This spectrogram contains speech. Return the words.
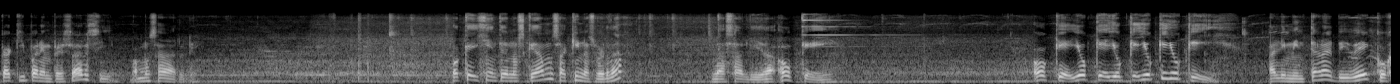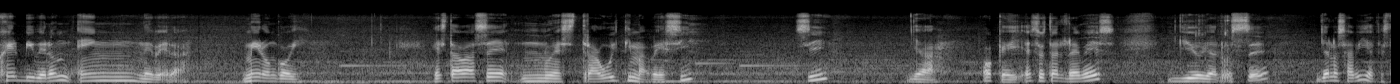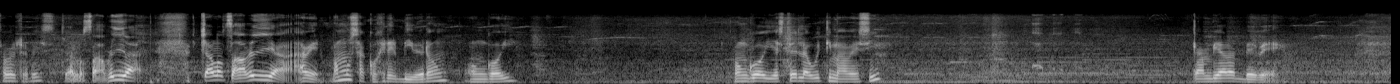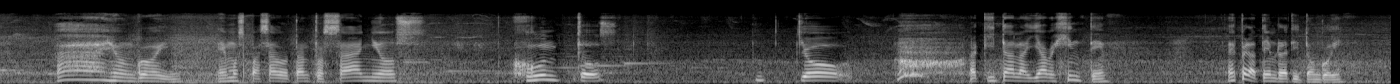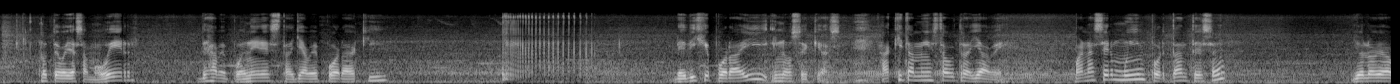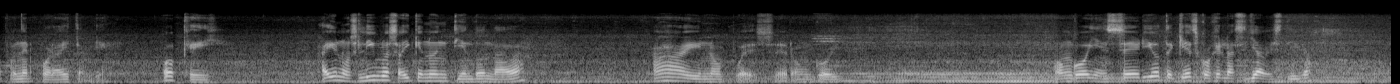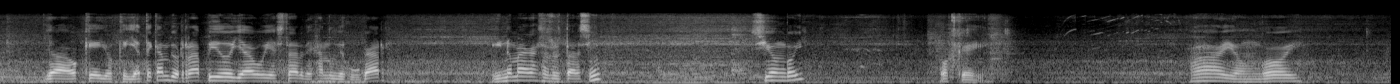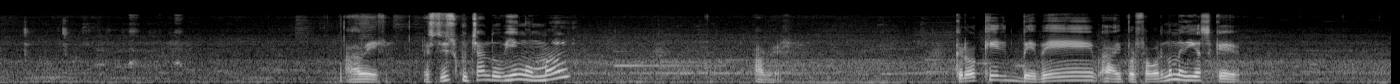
aquí para empezar sí vamos a darle ok gente nos quedamos aquí no es verdad la salida. Ok. Ok, ok, ok, ok, ok. Alimentar al bebé, coger biberón en nevera. Mirongoy. Esta va a ser nuestra última vez, ¿sí? ¿Sí? Ya. Ok, esto está al revés. Yo ya lo sé. Ya lo sabía que estaba al revés. Ya lo sabía. Ya lo sabía. A ver, vamos a coger el biberón, Ongoy. Ongoy, esta es la última vez, ¿sí? cambiar al bebé. Ay, Ongoy, hemos pasado tantos años juntos. Yo... Aquí está la llave, gente. Espérate un ratito, Ongoy. No te vayas a mover. Déjame poner esta llave por aquí. Le dije por ahí y no sé qué hace. Aquí también está otra llave. Van a ser muy importantes, ¿eh? Yo lo voy a poner por ahí también. Ok. Hay unos libros ahí que no entiendo nada. Ay, no puede ser, Ongoy. Ongoy, ¿en serio? ¿Te quieres coger las llaves, diga? Ya, ok, ok. Ya te cambio rápido. Ya voy a estar dejando de jugar. Y no me hagas asustar, ¿sí? ¿Sí, Ongoy? Ok. Ay, Ongoy. A ver, ¿estoy escuchando bien o mal? A ver. Creo que el bebé... Ay, por favor, no me digas que...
